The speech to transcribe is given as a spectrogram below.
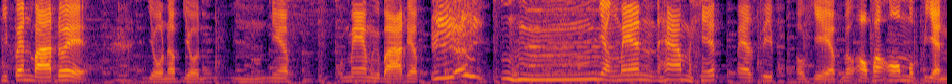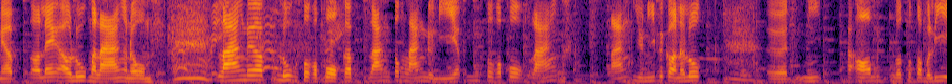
มีแป้นบาสด้วย โยนครับโยนเนี่ยคุณแม่มือบาสครับอย่างแม่น5เมตร80โอเคครับเอาผ้าอ้อมมาเปลี่ยนครับตอนแรกเอาลูกมาล้างนะผมล้างด้วยครับลูกสกปรกครับล้างต้องล้างเดี๋ยวนี้ครับสกปรกล้างล้างอยู่นี้ไปก่อนนะลูกเออนี่พระอ้อมรสสตรอเบอรี่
